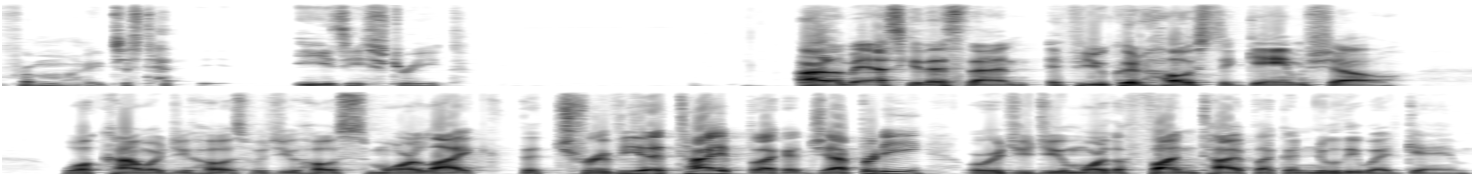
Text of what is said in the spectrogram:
from just easy street. All right, let me ask you this then: If you could host a game show, what kind would you host? Would you host more like the trivia type, like a Jeopardy, or would you do more the fun type, like a Newlywed Game?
